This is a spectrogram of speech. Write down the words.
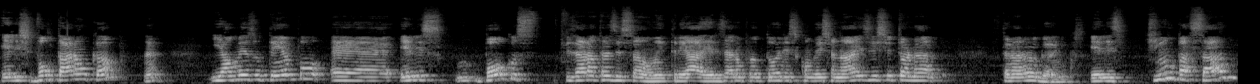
eles voltaram ao campo, né? E ao mesmo tempo, é, eles poucos fizeram a transição entre ah, eles eram produtores convencionais e se tornaram, se tornaram orgânicos. Eles tinham passado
